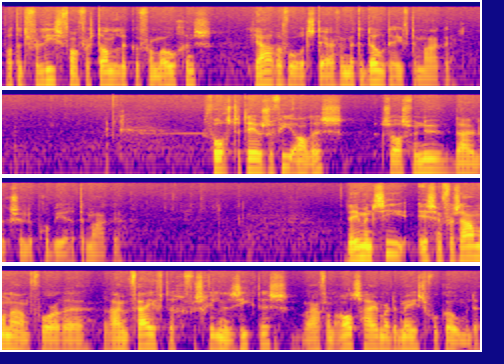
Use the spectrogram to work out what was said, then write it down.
wat het verlies van verstandelijke vermogens jaren voor het sterven met de dood heeft te maken. Volgens de theosofie alles, zoals we nu duidelijk zullen proberen te maken. Dementie is een verzamelnaam voor uh, ruim 50 verschillende ziektes, waarvan Alzheimer de meest voorkomende.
